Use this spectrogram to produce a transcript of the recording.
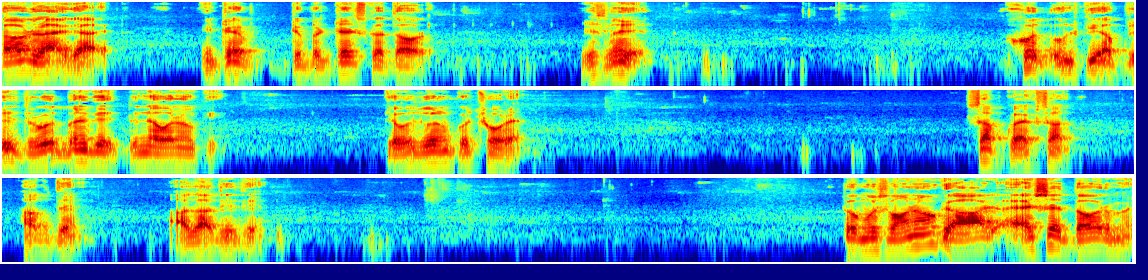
دور لایا گیا ہے کا دور جس میں خود ان کی اپنی ضرورت بن گئی دنیا والوں کی کہ وہ ظلم کو چھوڑیں سب کو ایک ساتھ حق دیں آزادی دیں تو مسلمانوں کے آج ایسے دور میں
